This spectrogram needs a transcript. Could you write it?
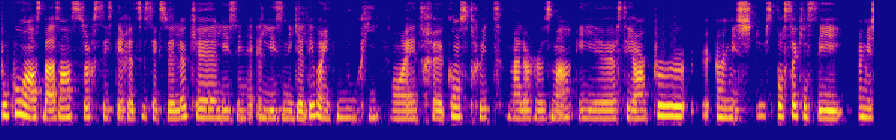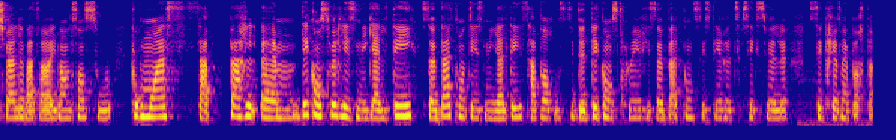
beaucoup en se basant sur ces stéréotypes sexuels-là que les, les, inégalités vont être nourries, vont être construites malheureusement. Et c'est un peu un c'est pour ça que c'est un mes de bataille, dans le sens où, pour moi, ça parle, euh, déconstruire les inégalités, se battre contre les inégalités, ça part aussi de déconstruire et se battre contre ces stéréotypes sexuels-là. C'est très important.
